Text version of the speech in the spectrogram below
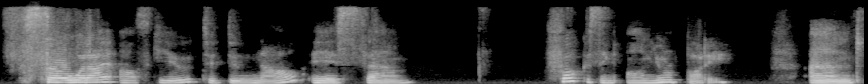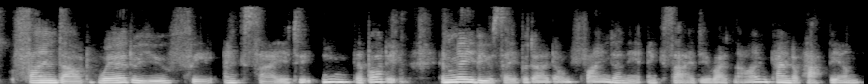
So what I ask you to do now is um, focusing on your body and find out where do you feel anxiety in the body. And maybe you say, but I don't find any anxiety right now. I'm kind of happy and,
